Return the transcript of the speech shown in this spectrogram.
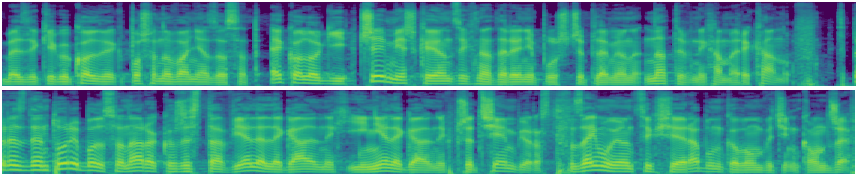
bez jakiegokolwiek poszanowania zasad ekologii czy mieszkających na terenie puszczy plemion natywnych Amerykanów. Z prezydentury Bolsonaro korzysta wiele legalnych i nielegalnych przedsiębiorstw zajmujących się rabunkową wycinką drzew.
